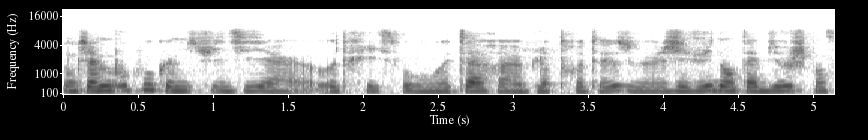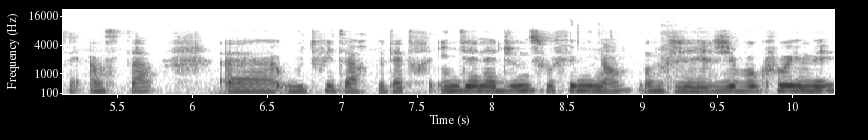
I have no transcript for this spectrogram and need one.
Donc j'aime beaucoup, comme tu dis, euh, autrice ou auteur euh, globe-trotteuse. J'ai vu dans ta bio, je pensais Insta euh, ou Twitter, peut-être Indiana Jones au féminin. Donc j'ai beaucoup aimé.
